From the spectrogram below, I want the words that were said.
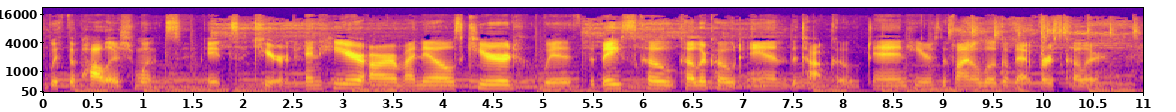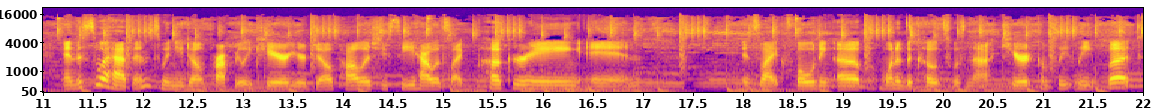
with the polish once it's cured. And here are my nails cured with the base coat, color coat, and the top coat. And here's the final look of that first color. And this is what happens when you don't properly cure your gel polish. You see how it's like puckering and it's like folding up. One of the coats was not cured completely, but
